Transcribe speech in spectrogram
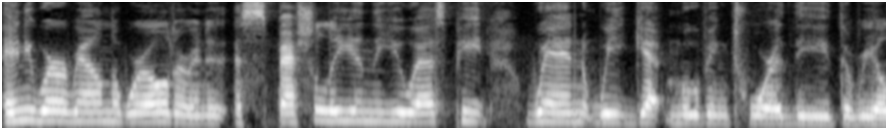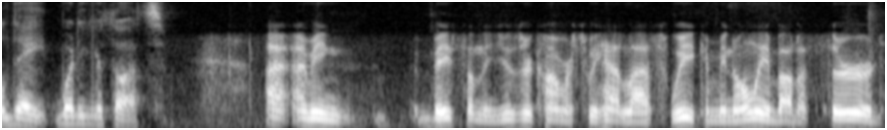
Anywhere around the world or in, especially in the U.S., Pete, when we get moving toward the, the real date? What are your thoughts? I, I mean, based on the user conference we had last week, I mean, only about a third,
